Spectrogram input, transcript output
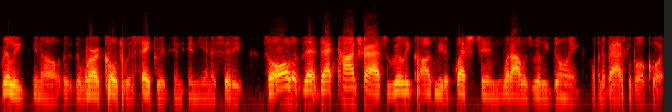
Really, you know, the, the word coach was sacred in, in the inner city. So all of that that contrast really caused me to question what I was really doing on the basketball court.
